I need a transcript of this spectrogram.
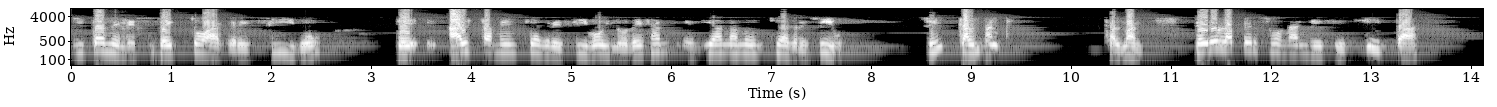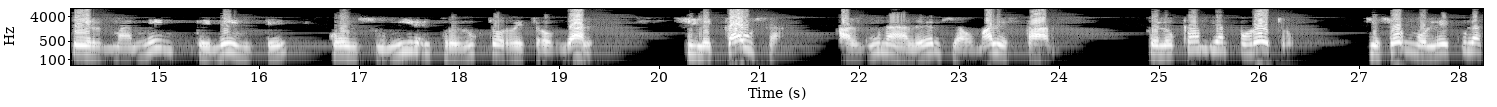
quitan el efecto agresivo, de, altamente agresivo, y lo dejan medianamente agresivo. ¿Sí? Calmante. Calmante. Pero la persona necesita permanentemente consumir el producto retroviral. Si le causa alguna alergia o malestar, se lo cambian por otro, que son moléculas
